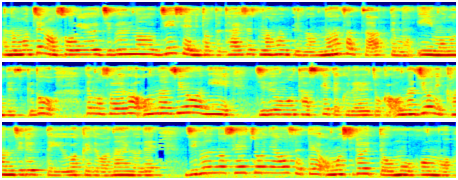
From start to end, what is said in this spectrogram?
あのもちろんそういう自分の人生にとって大切な本っていうのは何冊あってもいいものですけどでもそれが同じように自分を助けてくれるとか同じように感じるっていうわけではないので自分の成長に合わせて面白いって思う本も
